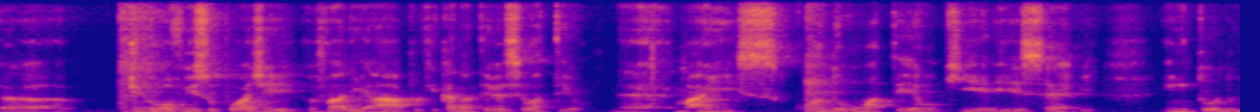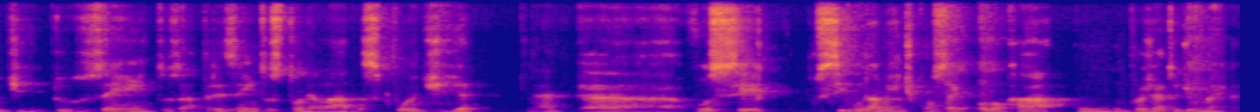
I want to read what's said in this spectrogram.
Uh, de novo, isso pode variar porque cada aterro é seu aterro, né? Mas quando um aterro que ele recebe em torno de 200 a 300 toneladas por dia, né? Uh, você seguramente consegue colocar um, um projeto de um mega.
